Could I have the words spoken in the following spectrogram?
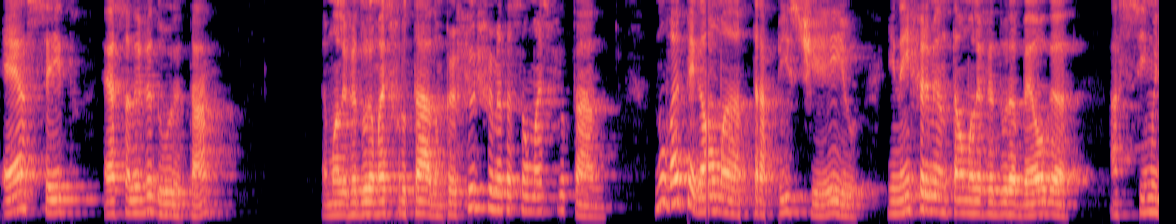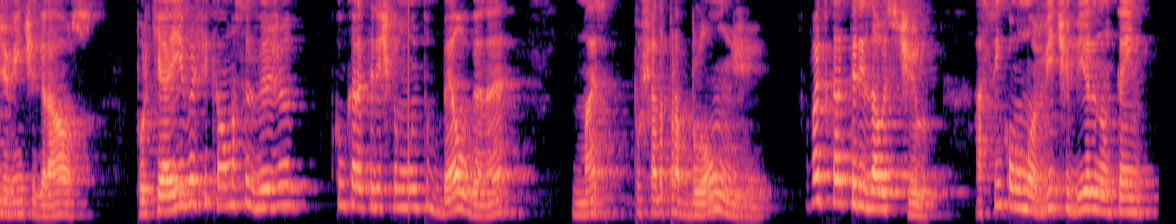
é aceito essa levedura, tá? É uma levedura mais frutada, um perfil de fermentação mais frutado. Não vai pegar uma Trappist Ale e nem fermentar uma levedura belga acima de 20 graus, porque aí vai ficar uma cerveja com característica muito belga, né? Mais puxada para blonde. Vai descaracterizar o estilo. Assim como uma Vitibir não tem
